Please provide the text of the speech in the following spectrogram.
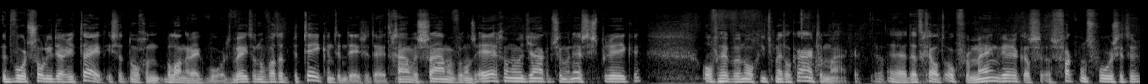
het woord solidariteit, is dat nog een belangrijk woord? Weten we nog wat het betekent in deze tijd? Gaan we samen voor ons ergen, om met Jacobs en Van te spreken? Of hebben we nog iets met elkaar te maken? Uh, dat geldt ook voor mijn werk als, als vakbondsvoorzitter.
